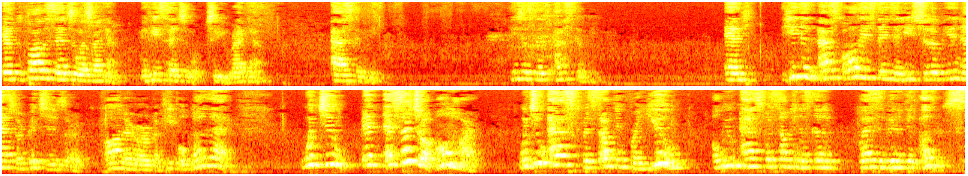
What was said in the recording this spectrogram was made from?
If the Father said to us right now, if He said to, to you right now, ask of me. He just says, ask of me. And He didn't ask all these things that He should have, He didn't ask for riches or honor or the people, none of that. Would you, and, and search your own heart, would you ask for something for you, or will you ask for something that's gonna bless and benefit others?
